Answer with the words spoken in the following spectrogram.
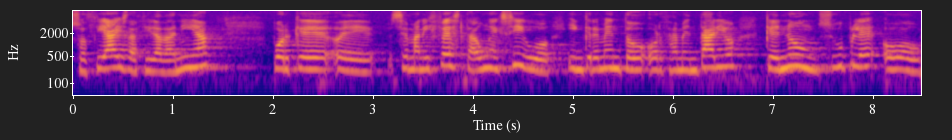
sociais da cidadanía, porque eh, se manifesta un exiguo incremento orzamentario que non suple o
